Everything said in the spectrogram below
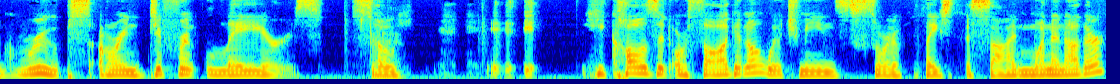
groups are in different layers. So, it, it, he calls it orthogonal, which means sort of placed beside one another.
